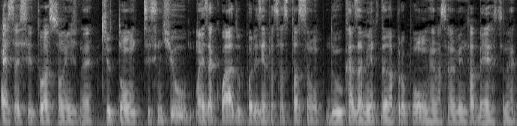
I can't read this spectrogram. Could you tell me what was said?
essas situações, né? Que o Tom se sentiu mais acuado, por exemplo, essa situação do casamento dela propor um relacionamento aberto, né?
